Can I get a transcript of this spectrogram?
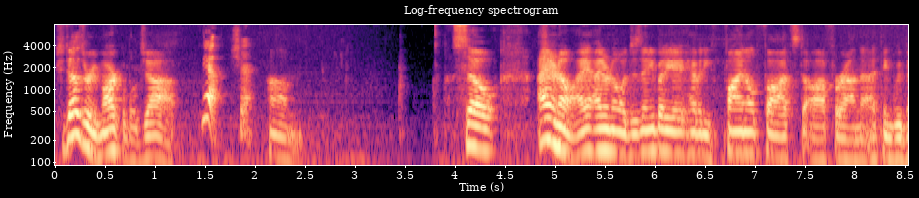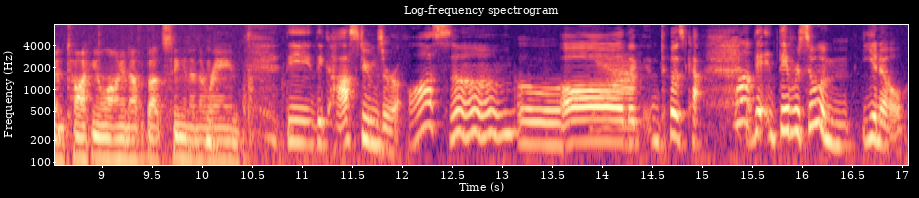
She does a remarkable job. yeah. Sure. So I don't know. I, I don't know. Does anybody have any final thoughts to offer on that? I think we've been talking long enough about singing in the rain. The the costumes are awesome. Oh. Oh, yeah. the, those co- Well- they, they were so you know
